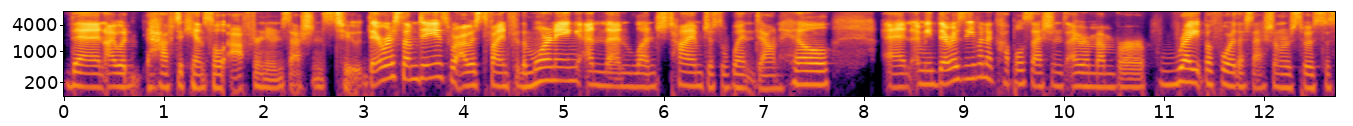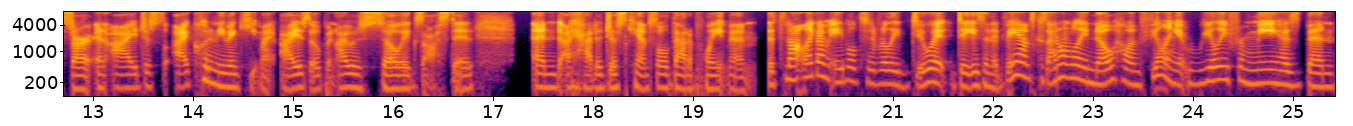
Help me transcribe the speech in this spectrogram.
then I would have to cancel afternoon sessions too. There were some days where I was fine for the morning and then lunchtime just went downhill. And I mean, there was even a couple sessions I remember right before the session was supposed to start. And I just, I couldn't even keep my eyes open. I was so exhausted and I had to just cancel that appointment. It's not like I'm able to really do it days in advance because I don't really know how I'm feeling. It really, for me, has been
